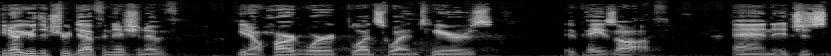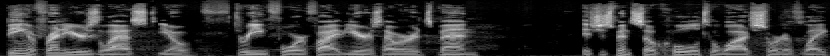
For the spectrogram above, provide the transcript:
you know, you're the true definition of you know hard work, blood, sweat, and tears. It pays off, and it's just being a friend of yours the last you know three, four, five years, however it's been. It's just been so cool to watch, sort of like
